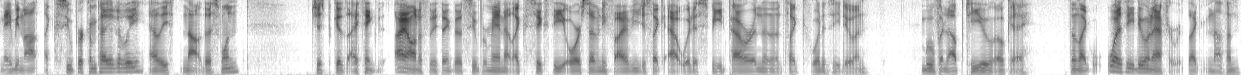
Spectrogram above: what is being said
maybe not like super competitively at least not this one just because I think I honestly think that Superman at like 60 or 75, you just like outwit his speed power, and then it's like, what is he doing? Moving up to you? Okay. Then like, what is he doing afterward? Like nothing.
